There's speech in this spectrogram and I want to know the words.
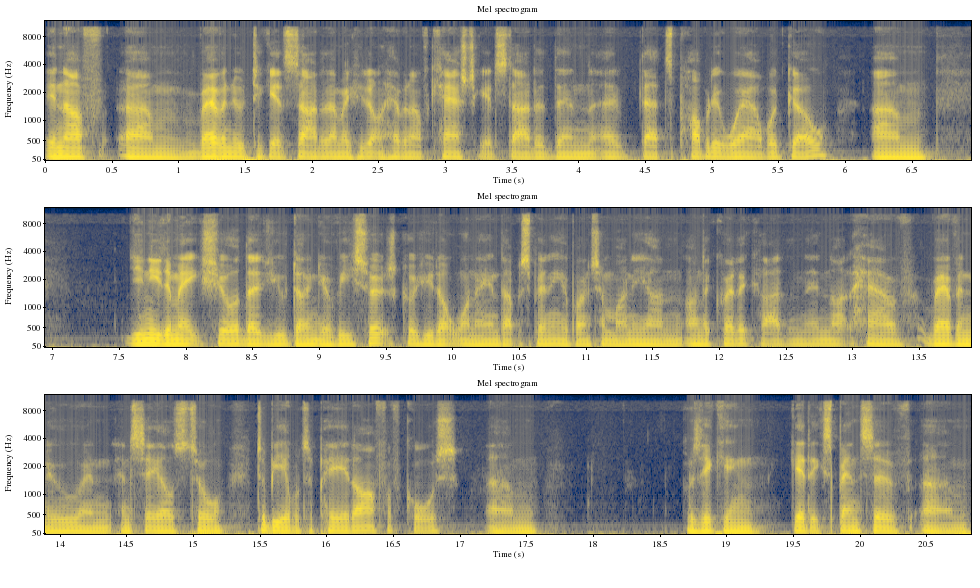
enough um, revenue to get started, I mean, if you don't have enough cash to get started, then uh, that's probably where I would go. Um, you need to make sure that you've done your research because you don't want to end up spending a bunch of money on, on a credit card and then not have revenue and, and sales to, to be able to pay it off, of course, because um, it can get expensive um,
